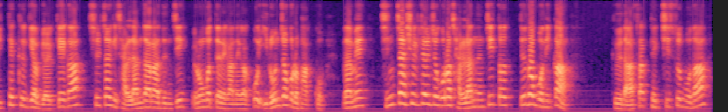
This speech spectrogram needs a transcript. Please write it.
빅테크 기업 10개가 실적이 잘 난다라든지 이런 것들에 관해 갖고 이론적으로 봤고 그 다음에 진짜 실질적으로 잘 났는지 또 뜯어보니까 그 나스닥 100 지수보다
